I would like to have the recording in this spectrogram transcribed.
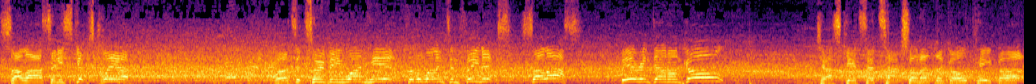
Salas, and he skips clear. Well, it's a 2v1 here for the Wellington Phoenix. Salas bearing down on goal. Just gets a touch on it, the goalkeeper.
